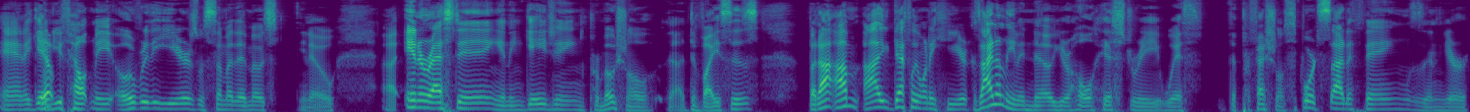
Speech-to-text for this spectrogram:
and again, yep. you've helped me over the years with some of the most you know uh, interesting and engaging promotional uh, devices. But I, I'm I definitely want to hear because I don't even know your whole history with the professional sports side of things and your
